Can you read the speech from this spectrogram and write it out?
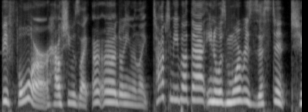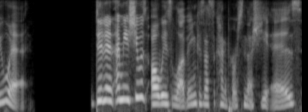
before how she was like, uh uh-uh, don't even like talk to me about that, you know, was more resistant to it. Didn't, I mean, she was always loving because that's the kind of person that she is,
